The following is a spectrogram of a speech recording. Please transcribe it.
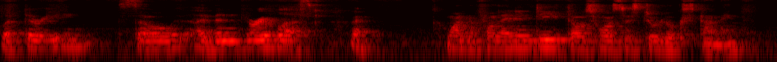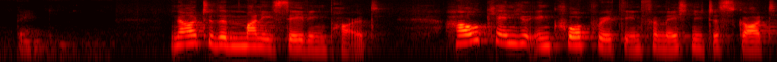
what they're eating. So I've been very blessed. Wonderful, and indeed those horses do look stunning. Thank you. Now to the money saving part. How can you incorporate the information you just got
